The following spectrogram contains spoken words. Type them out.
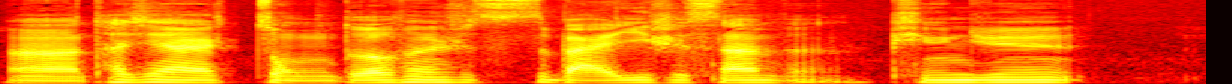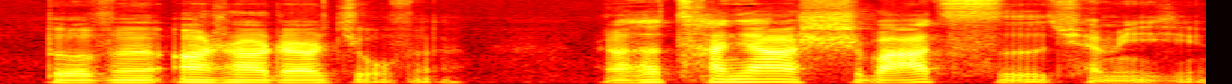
呃，他现在总得分是四百一十三分，平均得分二十二点九分。然后他参加了十八次全明星，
